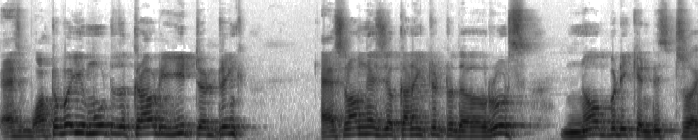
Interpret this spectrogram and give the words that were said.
As whatever you move to the crowd, you eat or drink. As long as you're connected to the roots, nobody can destroy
